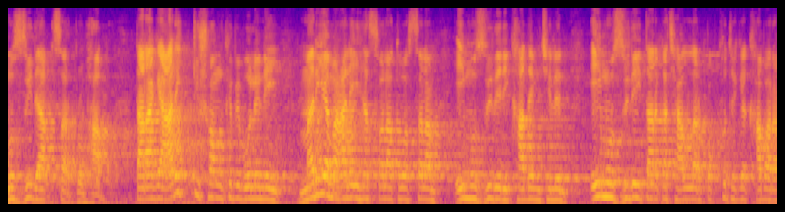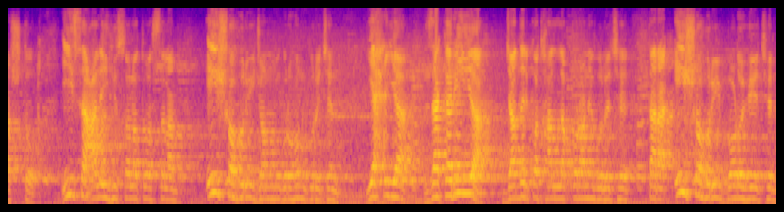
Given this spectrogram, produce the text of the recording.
মসজিদ আকসার প্রভাব। তার আগে আরেকটু সংক্ষেপে বলে নেই। মারিয়াম আলিহা সালাতাম এই মসজিদেরই খাদেম ছিলেন। এই মসজিদেই তার কাছে আল্লাহর পক্ষ থেকে খাবার আসতো। ঈসা আলিহি সালাতাম এই শহরেই জন্মগ্রহণ করেছেন ইয়াহিয়া জাকারিয়া, যাদের কথা আল্লাহ কোরআনে বলেছে। তারা এই শহরেই বড় হয়েছেন।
